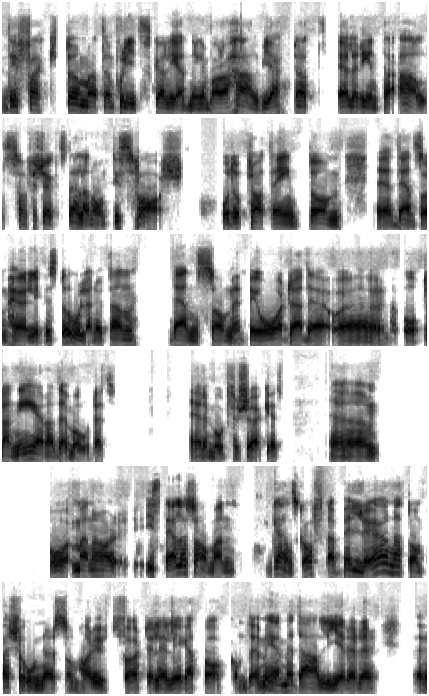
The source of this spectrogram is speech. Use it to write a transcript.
det faktum att den politiska ledningen bara halvhjärtat eller inte alls har försökt ställa någon till svars. Och då pratar jag inte om eh, den som höll i pistolen utan den som beordrade och, och planerade mordet eller mordförsöket. Ehm, och man har, istället så har man ganska ofta belönat de personer som har utfört eller legat bakom det med medaljer eller eh,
